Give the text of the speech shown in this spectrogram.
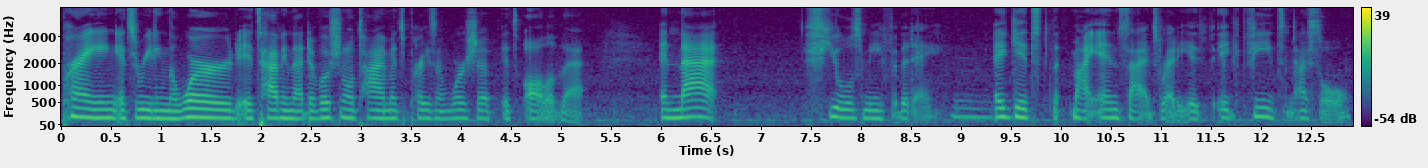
praying, it's reading the word, it's having that devotional time, it's praise and worship, it's all of that. And that fuels me for the day. Mm. It gets my insides ready, it, it feeds my soul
